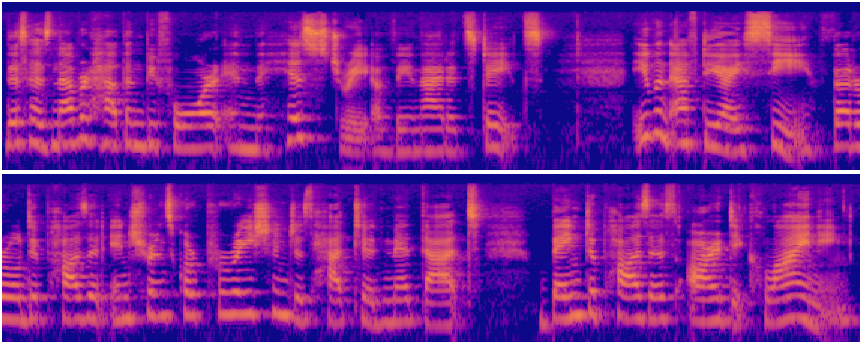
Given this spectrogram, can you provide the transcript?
This has never happened before in the history of the United States. Even FDIC, Federal Deposit Insurance Corporation, just had to admit that bank deposits are declining.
